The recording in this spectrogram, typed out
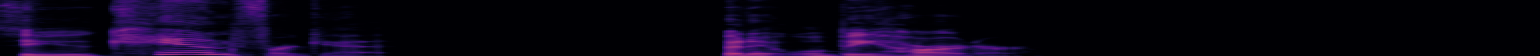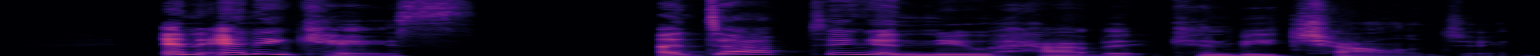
so you can forget, but it will be harder. In any case, adopting a new habit can be challenging.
